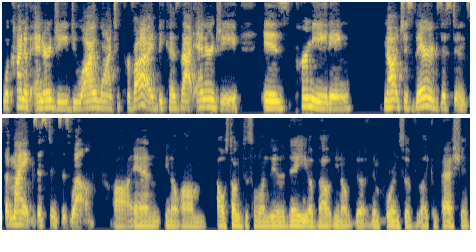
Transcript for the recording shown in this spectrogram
What kind of energy do I want to provide? Because that energy is permeating not just their existence, but my existence as well. Uh, and you know, um, I was talking to someone the other day about you know the, the importance of like compassion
